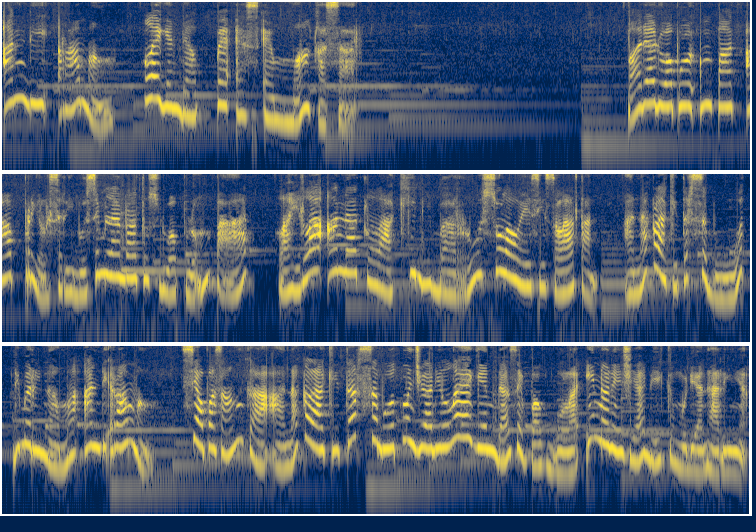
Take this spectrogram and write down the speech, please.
Andi Ramang, legenda PSM Makassar Pada 24 April 1924, lahirlah anak lelaki di Baru, Sulawesi Selatan. Anak lelaki tersebut diberi nama Andi Ramang. Siapa sangka anak lelaki tersebut menjadi legenda sepak bola Indonesia di kemudian harinya.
